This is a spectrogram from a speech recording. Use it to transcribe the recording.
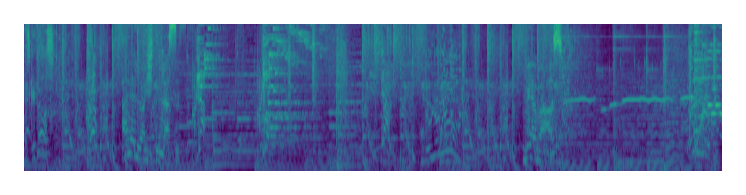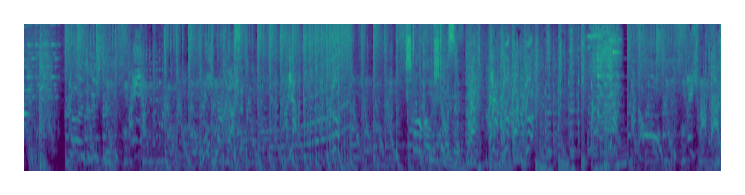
Es geht los. Alle leuchten lassen. Ja. Ja. Jo, jo, jo. Wer war's? Goldrichtig. Nicht nachlassen. Ja. Stab umstoßen. Ja. Oh, ich mach das.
